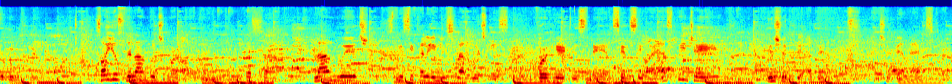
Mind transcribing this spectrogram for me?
you will be. So use the language more often because uh, language, specifically English language, is for here to stay. And since you are SPJ, you should be adept. You should be an expert.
